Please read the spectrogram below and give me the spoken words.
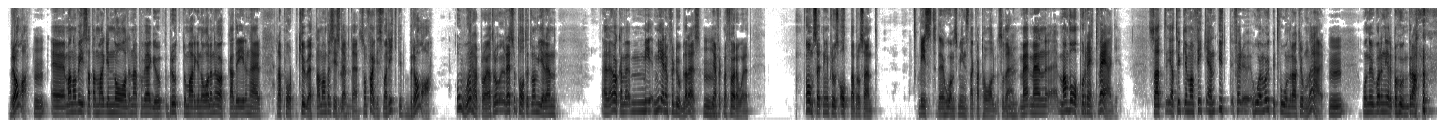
bra. Mm. Eh, man har visat att marginalerna är på väg upp. Bruttomarginalen ökade i den här rapport Q1 man precis släppte som faktiskt var riktigt bra. Oerhört bra. Jag tror resultatet var mer än eller ökade med, mer, mer än fördubblades jämfört med förra året. Omsättningen plus 8 procent. Visst, det är H&M's minsta kvartal sådär, men, men man var på rätt väg. Så att jag tycker man fick en yt... För H&M var uppe i 200 kronor här. Mm. Och nu var det nere på 100.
